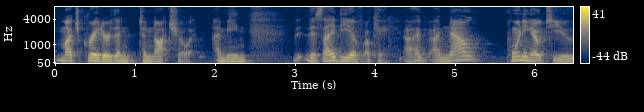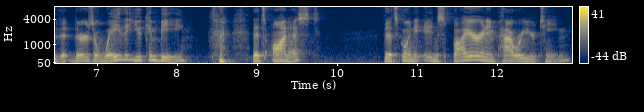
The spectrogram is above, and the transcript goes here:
much greater than to not show it. I mean, th- this idea of, okay, i I'm now pointing out to you that there's a way that you can be that's honest, that's going to inspire and empower your team.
